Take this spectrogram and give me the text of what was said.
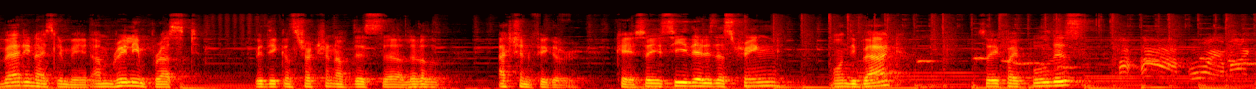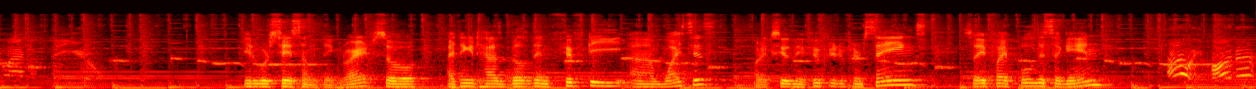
Very nicely made. I'm really impressed with the construction of this uh, little action figure. Okay so you see there is a string on the back. So if i pull this it would say something, right? So I think it has built in 50 uh, voices, or excuse me, 50 different sayings. So if I pull this again. Howdy, partner.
